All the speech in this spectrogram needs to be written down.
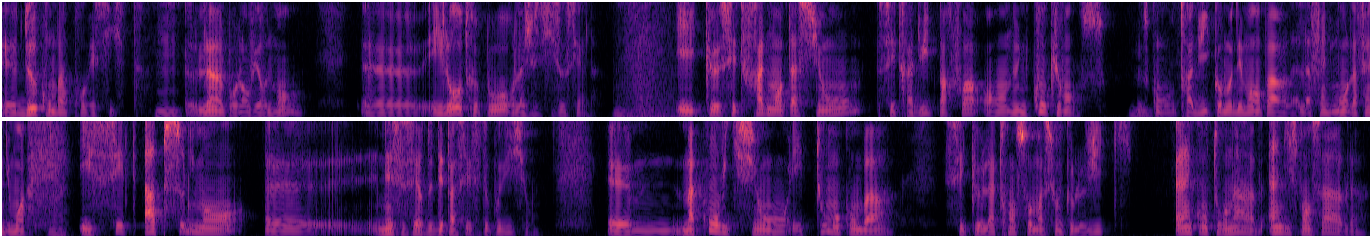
euh, deux combats progressistes, Hmm. l'un pour l'environnement euh, et l'autre pour la justice sociale, Mm. et que cette fragmentation s'est traduite parfois en une concurrence, Mm. ce qu'on traduit commodément par la, la fin du monde, la fin du mois, Ouais. et c'est absolument euh, nécessaire de dépasser cette opposition. Euh, ma conviction et tout mon combat, c'est que la transformation écologique incontournable, indispensable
